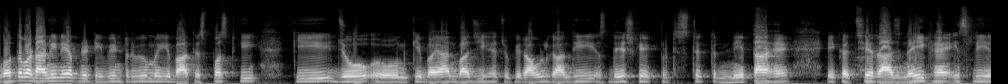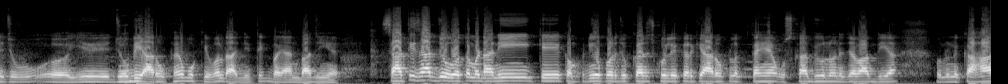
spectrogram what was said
गौतम अडानी ने अपने टीवी इंटरव्यू में ये बात स्पष्ट की कि जो उनकी बयानबाजी है, चूँकि राहुल गांधी इस देश के एक प्रतिष्ठित नेता हैं, एक अच्छे राजनयिक हैं, इसलिए जो ये जो भी आरोप हैं, वो केवल राजनीतिक बयानबाजी हैं। साथ ही साथ जो गौतम अडानी के कंपनियों पर जो कर्ज को लेकर के आरोप लगते हैं उसका भी उन्होंने जवाब दिया। उन्होंने कहा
